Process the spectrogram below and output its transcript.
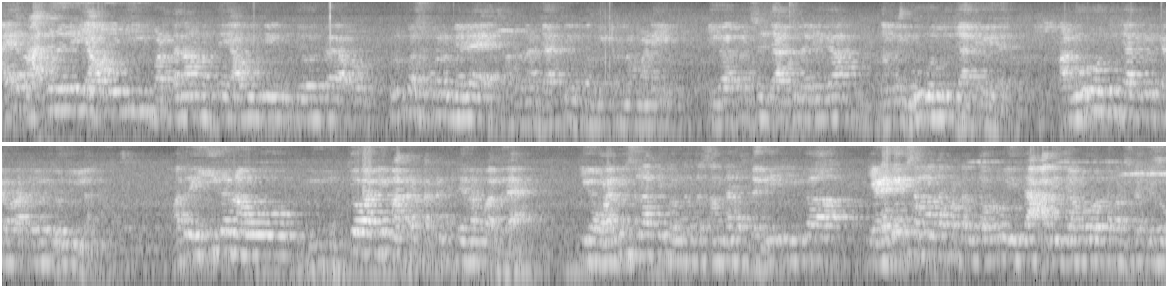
ಆಯಾ ರಾಜ್ಯದಲ್ಲಿ ಯಾವ ರೀತಿ ಬಡತನ ಮತ್ತೆ ಯಾವ ರೀತಿ ಉದ್ಯೋಗ ಅವರು ಕುರುಕಸುಗಳ ಮೇಲೆ ಅದನ್ನ ಜಾತಿ ವರ್ಗೀಕರಣ ಮಾಡಿ, ಈಗ ಪರಿಶಿಷ್ಟ ಜಾತಿನಲ್ಲಿ ಈಗ ನಮಗೆ ಒಂದು ಜಾತಿಗಳಿದೆ. ಆ ನೂರು ಒಂದು ಜಾತಿಗಳು ಕೆಲವು ರಾಜ್ಯಗಳು ಇರೋದಿಲ್ಲ. ಆದರೆ ಈಗ ನಾವು ಮುಖ್ಯವಾಗಿ ಮಾತಾಡ್ತಕ್ಕಂಥದ್ದು ಏನಪ್ಪಾ ಅಂದ್ರೆ, ಈಗ ಒಳಗಿಸಲಾತಿ ಬಂದಂಥ ಸಂದರ್ಭದಲ್ಲಿ ಈಗ ಎಡಗೈಗೆ ಸಂಬಂಧಪಟ್ಟಂಥವರು ಈಗ ಆದಿ ಜಾಂಬೂರು ಅಂತ ಬರ್ಸ್ಕೊತಿದ್ರು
